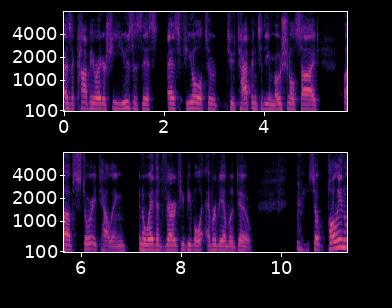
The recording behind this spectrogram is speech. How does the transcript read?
as a copywriter, she uses this as fuel to to tap into the emotional side of storytelling in a way that very few people will ever be able to do. So, Pauline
